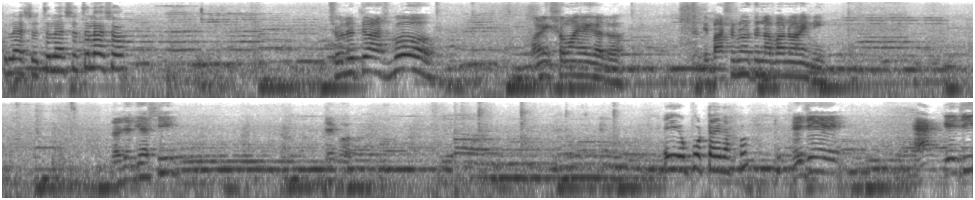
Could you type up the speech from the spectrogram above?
চলে আসো চলে আসো চলে আসো। চলে তো আসব। অনেক সময় হয়ে গেল। বাসনগুলো তো নামানো হয়নি। রাজা দিয়ে আসি। দেখো। এই ওপরটায় রাখো। এই যে এক কেজি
